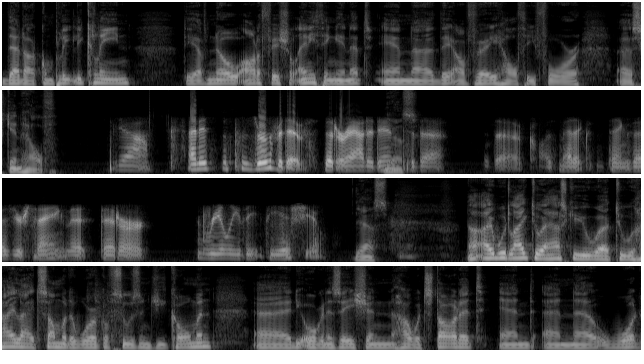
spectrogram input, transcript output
that are completely clean. They have no artificial anything in it, and uh, they are very healthy for uh, skin health. Yeah, and it's the preservatives that are added into yes. the the cosmetics and things, as you're saying, that that are really the the issue. Yes. Now, I would like to ask you uh, to highlight some of the work of Susan G. Komen, uh, the organization, how it started, and and uh, what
